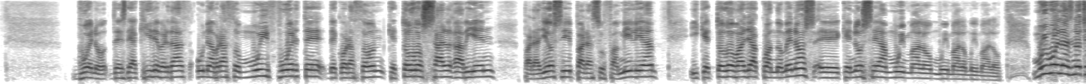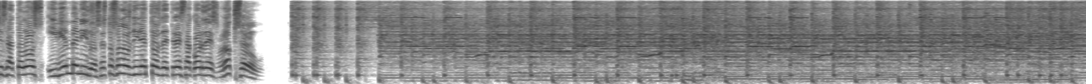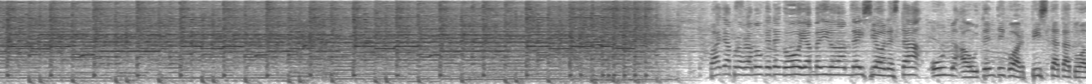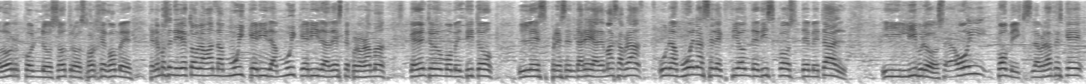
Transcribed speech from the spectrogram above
Bueno, desde aquí de verdad un abrazo muy fuerte de corazón, que todo salga bien para Yossi, para su familia y que todo vaya, cuando menos, eh, que no sea muy malo, muy malo, muy malo. Muy buenas noches a todos y bienvenidos. Estos son los directos de Tres Acordes Rock Show. Vaya programón que tengo hoy, han venido Damnation. Está un auténtico artista tatuador con nosotros, Jorge Gómez. Tenemos en directo a una banda muy querida, muy querida de este programa que dentro de un momentito les presentaré. Además habrá una buena selección de discos de metal y libros. Hoy cómics. La verdad es que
